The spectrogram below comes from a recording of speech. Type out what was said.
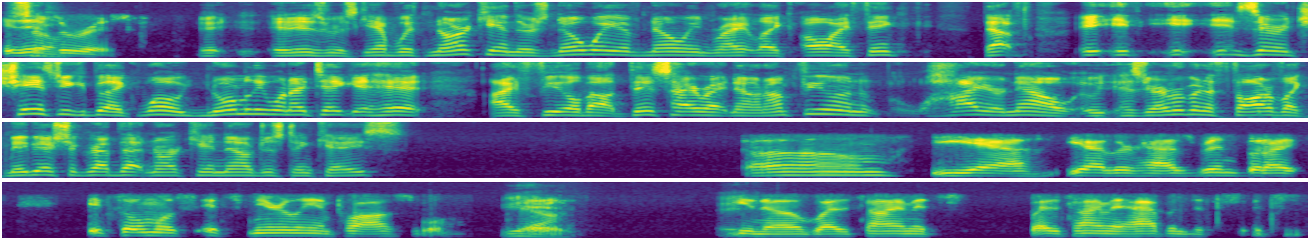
It is So- a risk. It, it is a risk. Yeah, with Narcan, there's no way of knowing, right? Like, oh, I think that. Is there a chance you could be like, whoa, normally when I take a hit, I feel about this high right now, and I'm feeling higher now. Has there ever been a thought of like, maybe I should grab that Narcan now just in case? Um, yeah, yeah, there has been, but I, it's almost, it's nearly impossible. Yeah. Uh, you know, by the time it's, by the time it happens, it's, it's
